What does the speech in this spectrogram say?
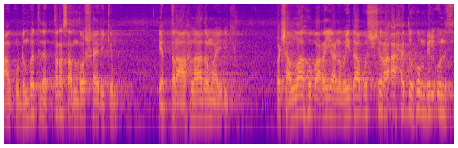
ആ കുടുംബത്തിന് എത്ര സന്തോഷമായിരിക്കും എത്ര ആഹ്ലാദമായിരിക്കും. പക്ഷെ അള്ളാഹു പറയാണ് വൈദാബുഷിറ അഹദുഹും ബിൽ ഉൻസ.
